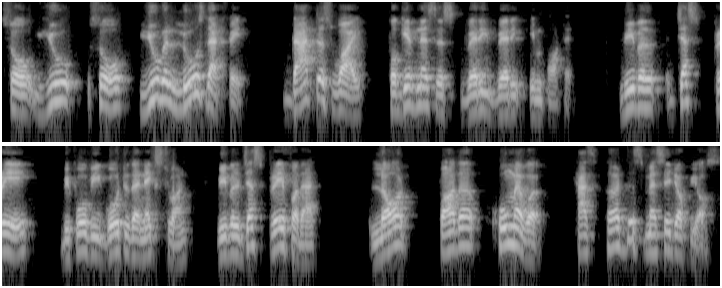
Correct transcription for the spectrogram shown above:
So you so you will lose that faith. That is why forgiveness is very very important. We will just pray before we go to the next one. We will just pray for that. Lord, Father, whomever has heard this message of yours,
